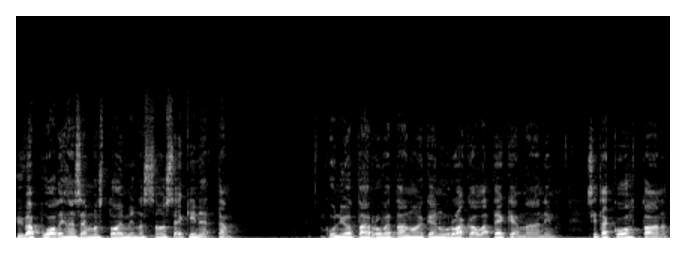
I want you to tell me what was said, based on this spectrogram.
Hyvä puolihan semmoista toiminnassa on sekin, että kun jotain ruvetaan oikein urakalla tekemään, niin sitä kohtaan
